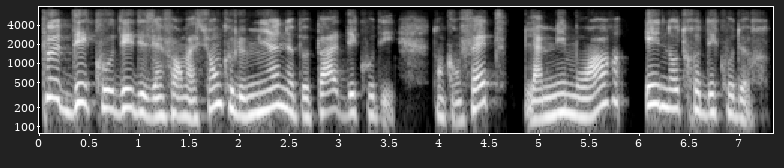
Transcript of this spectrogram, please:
peut décoder des informations que le mien ne peut pas décoder. Donc en fait, la mémoire et notre décodeur.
